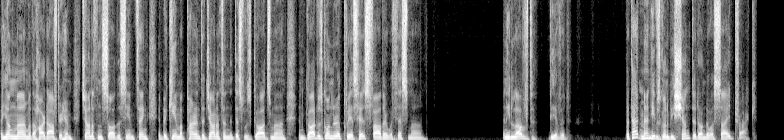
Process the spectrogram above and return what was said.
a young man with a heart after him. Jonathan saw the same thing. It became apparent to Jonathan that this was God's man, and God was going to replace his father with this man. And he loved David. But that meant he was going to be shunted onto a sidetrack.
